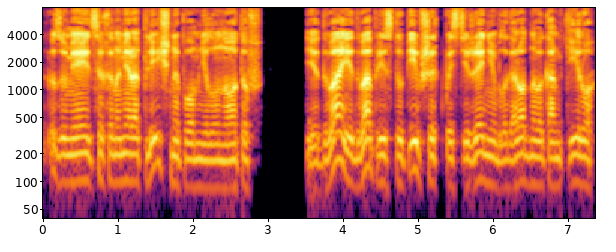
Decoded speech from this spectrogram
Разумеется, Ханамер отлично помнил у нотов, едва-едва приступивших к постижению благородного конкиру,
